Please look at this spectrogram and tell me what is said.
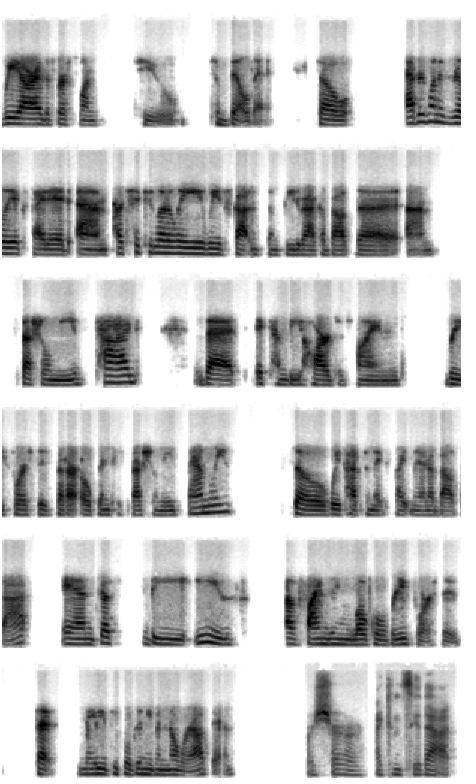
We are the first ones to, to build it. So everyone is really excited. Um, particularly, we've gotten some feedback about the um, special needs tag that it can be hard to find resources that are open to special needs families. So we've had some excitement about that and just the ease of finding local resources that maybe people didn't even know were out there. For sure. I can see that.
